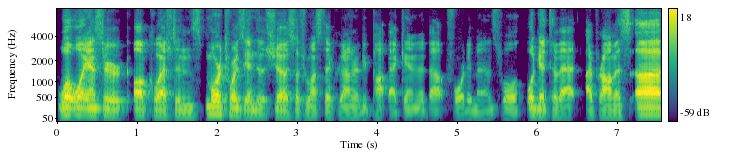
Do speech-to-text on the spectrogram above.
we'll, answer all questions more towards the end of the show. So if you want to stick around, maybe pop back in in about forty minutes. We'll we'll get to that. I promise. Uh,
